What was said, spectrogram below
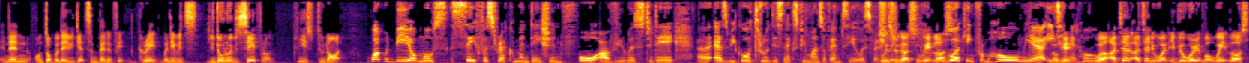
And then on top of that, you get some benefit, great. But if it's you don't know if it's safe or not, please do not. What would be your most safest recommendation for our viewers today uh, as we go through these next few months of MCO, especially? With regards to weight loss, Working from home, yeah, eating at home. Well, I tell I tell you what. If you're worried about weight loss,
